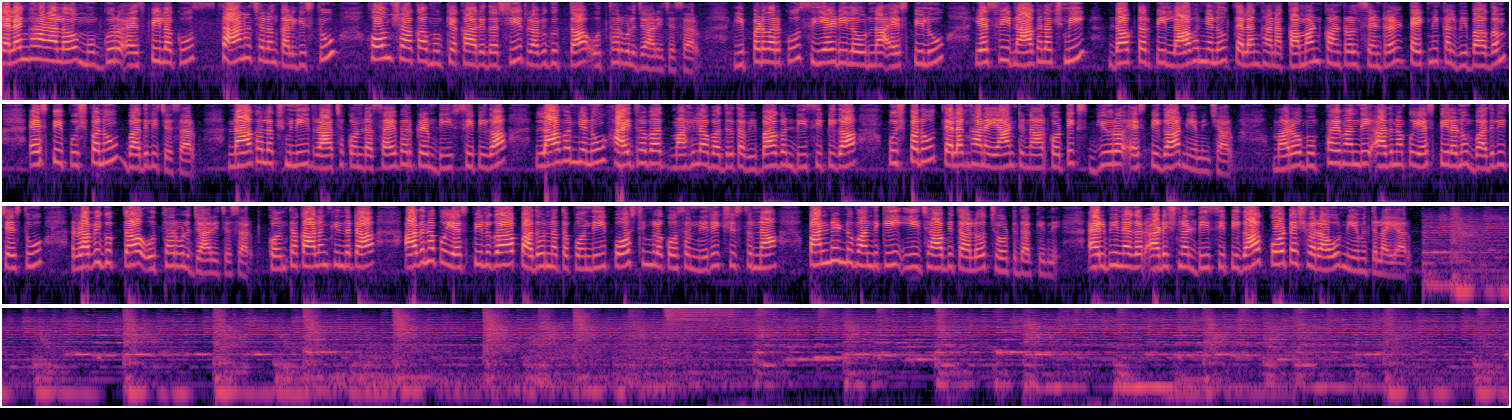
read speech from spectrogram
తెలంగాణలో ముగ్గురు ఎస్పీలకు స్థానచలం కలిగిస్తూ హోంశాఖ ముఖ్య కార్యదర్శి రవిగుప్తా ఉత్తర్వులు జారీ చేశారు. ఇప్పటి వరకు సిఐడిలో ఉన్న ఎస్పీలు SV Nagalakshmi doctor P లావణ్యను Telangana command control central technical విభాగం ఎస్పీ పుష్పను బదిలీ చేశారు. నాగలక్ష్మిని రాచకొండ సైబర్ క్రైమ్ డీసీపీగా లావణ్యను హైదరాబాద్ మహిళా భద్రత విభాగం డీసీపీగా పుష్పను తెలంగాణ యాంటీ నార్కోటిక్స్ బ్యూరో ఎస్పీగా నియమించారు. మరో ముప్పై మంది అదనపు ఎస్పీలను బదిలీ చేస్తూ రవిగుప్తా ఉత్తర్వులు జారీ చేశారు. కొంతకాలం కిందట అదనపు ఎస్పీలుగా పదోన్నత పొంది పోస్టింగ్ల కోసం నిరీక్షిస్తున్న పన్నెండు మందికి ఈ జాబితాలో చోటు దక్కింది. ఎల్బీ నగర్ అడిషనల్ డీసీపీగా కోటేశ్వరరావు నియమితులయ్యారు.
